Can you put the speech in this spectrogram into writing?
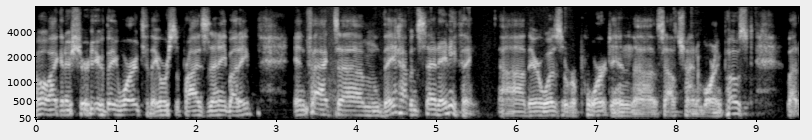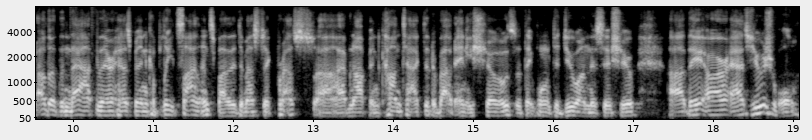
Oh, I can assure you they weren't. They were surprised as anybody. In fact, um, they haven't said anything. Uh, there was a report in uh, South China Morning Post, but other than that, there has been complete silence by the domestic press. Uh, I have not been contacted about any shows that they want to do on this issue. Uh, they are, as usual,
